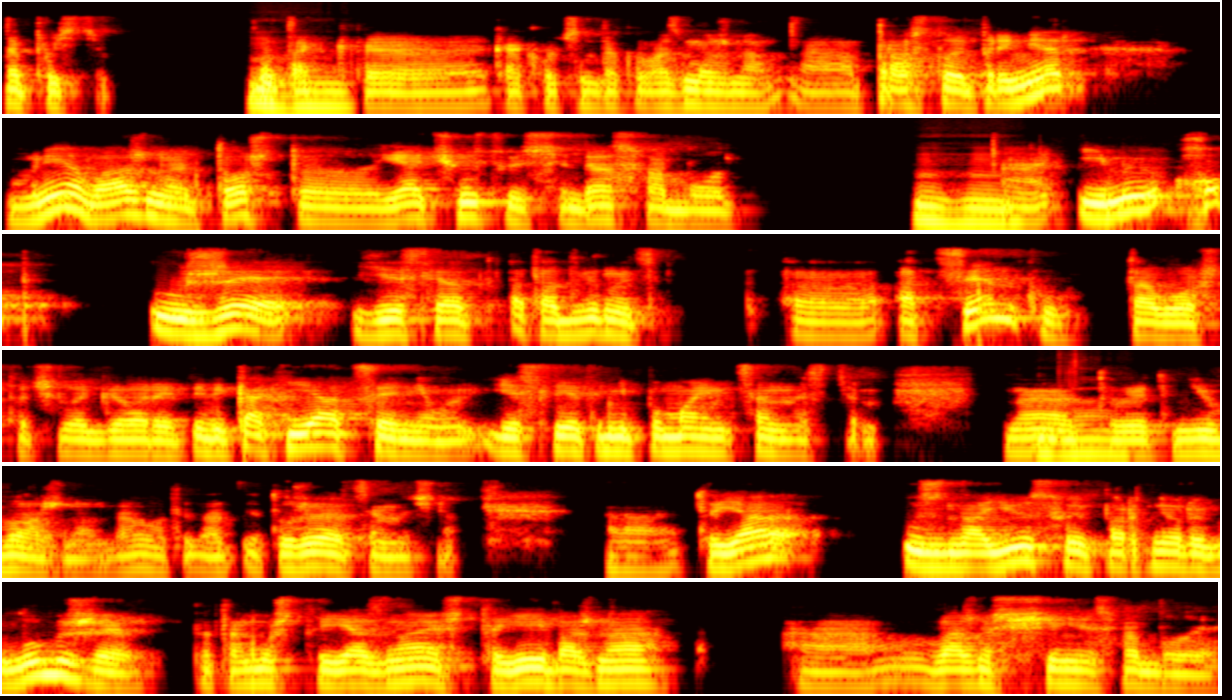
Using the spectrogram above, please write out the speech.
Допустим. Mm-hmm. Ну, так, э, как очень такой, возможно, а, простой пример. Мне важно то, что я чувствую себя свободно. Угу. И мы, хоп, уже если от, отодвинуть э, оценку того, что человек говорит, или как я оцениваю, если это не по моим ценностям, да, да. то это не важно, да, вот это, это уже оценочно, а, то я узнаю свои партнеры глубже, потому что я знаю, что ей важна, а, важно ощущение свободы.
